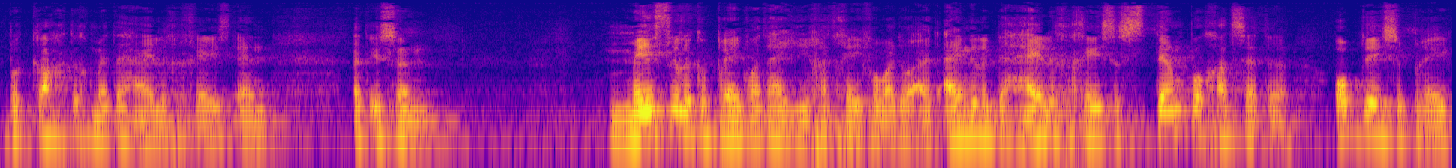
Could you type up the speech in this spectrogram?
bekrachtigd met de Heilige Geest. En het is een meesterlijke preek wat hij hier gaat geven, waardoor uiteindelijk de Heilige Geest een stempel gaat zetten op deze preek.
